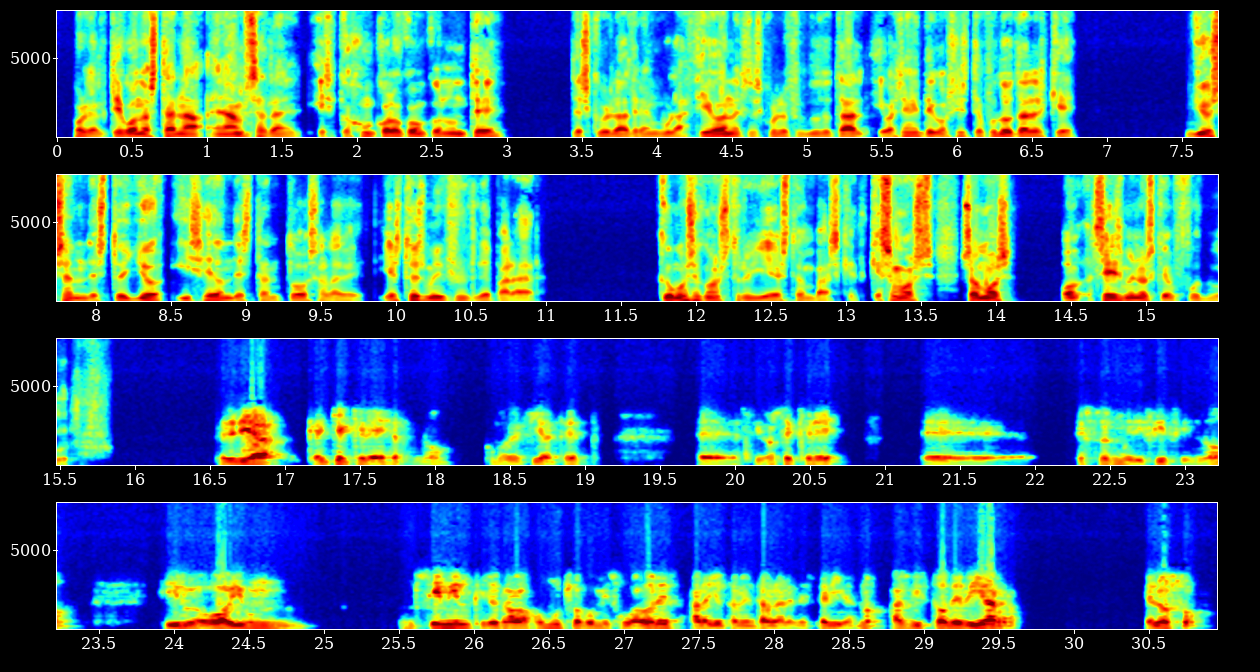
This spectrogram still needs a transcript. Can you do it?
Porque el tío cuando está en Amsterdam y se coge un colocón con un té, descubre la triangulación, descubre el fútbol total, y básicamente consiste, el fútbol total es que yo sé dónde estoy yo y sé dónde están todos a la vez. Y esto es muy difícil de parar. ¿Cómo se construye esto en básquet? Que somos, somos seis menos que en fútbol. Te diría que hay que creer, ¿no? Como decía Ted, eh, si no se cree, eh, esto es muy difícil, ¿no? Y luego hay un, un símil que yo trabajo mucho con mis jugadores, ahora yo también te hablaré de series, ¿no? ¿Has visto De Beer, El Oso?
